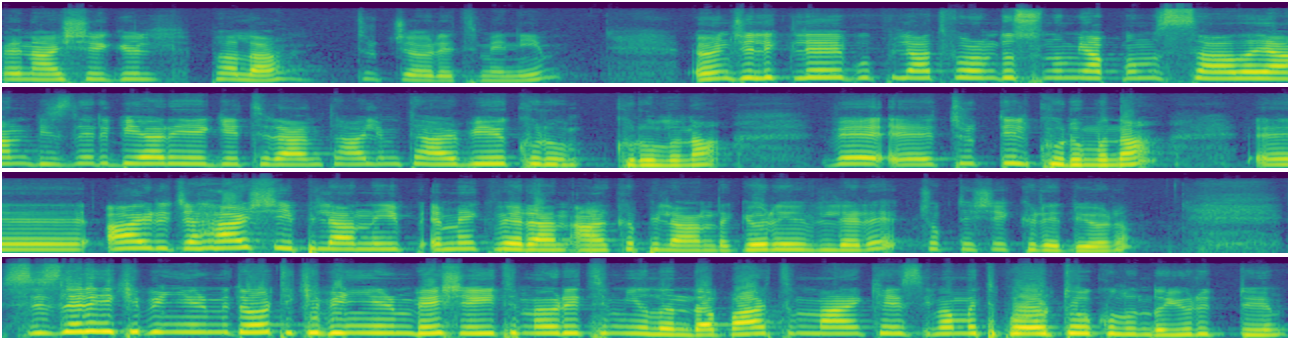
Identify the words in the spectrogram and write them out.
ben Ayşegül Pala, Türkçe öğretmeniyim. Öncelikle bu platformda sunum yapmamızı sağlayan, bizleri bir araya getiren Talim Terbiye Kurum- Kurulu'na ve e, Türk Dil Kurumu'na, e, ayrıca her şeyi planlayıp emek veren arka planda görevlilere çok teşekkür ediyorum. Sizlere 2024-2025 eğitim öğretim yılında Bartın Merkez İmam Hatip Ortaokulu'nda yürüttüğüm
